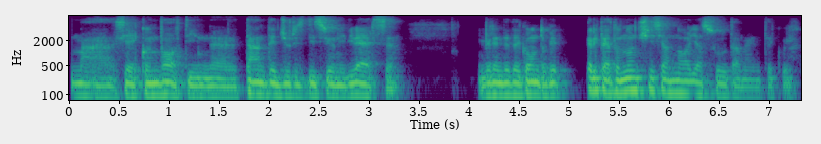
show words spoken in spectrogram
ma si è coinvolti in eh, tante giurisdizioni diverse, vi rendete conto che, ripeto, non ci si annoia assolutamente qui.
